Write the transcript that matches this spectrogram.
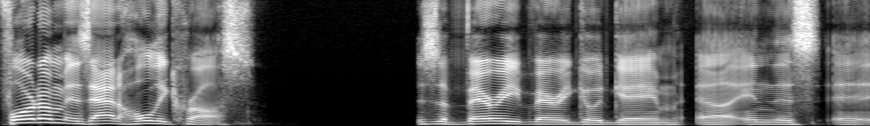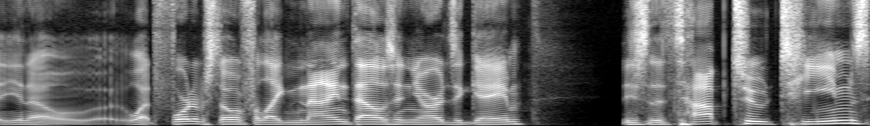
Fordham is at Holy Cross. This is a very, very good game. Uh, in this, uh, you know, what Fordham's throwing for like nine thousand yards a game. These are the top two teams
